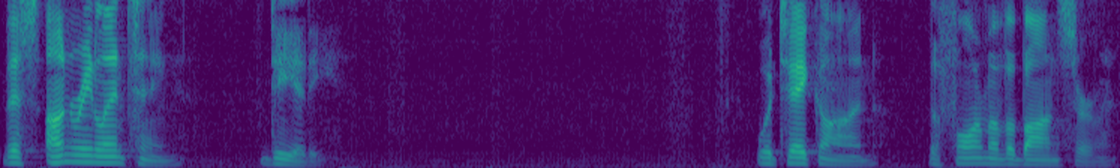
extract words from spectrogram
This unrelenting deity would take on the form of a bondservant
